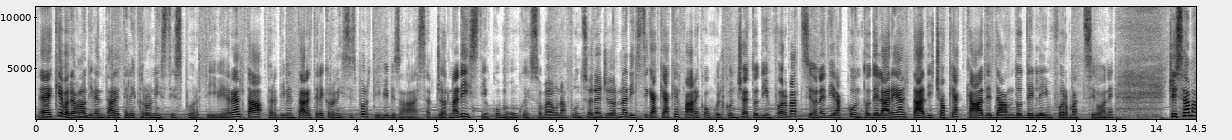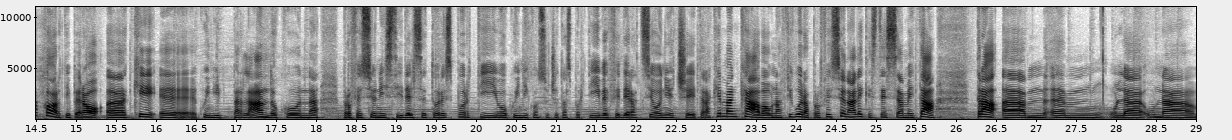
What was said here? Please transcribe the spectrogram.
eh, che volevano diventare telecronisti sportivi. In realtà per diventare telecronisti sportivi sportivi bisogna essere giornalisti o comunque insomma è una funzione giornalistica che ha a che fare con quel concetto di informazione, di racconto della realtà di ciò che accade dando delle informazioni. Ci siamo accorti però eh, che, eh, quindi parlando con professionisti del settore sportivo, quindi con società sportive, federazioni, eccetera, che mancava una figura professionale che stesse a metà tra um, um, una, una,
